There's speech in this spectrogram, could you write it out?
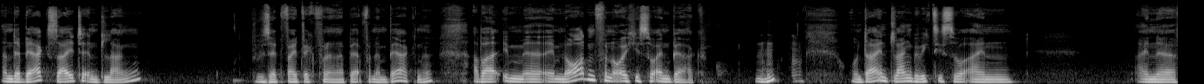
an der Bergseite entlang. Du seid weit weg von, einer Ber von einem Berg, ne? Aber im, äh, im Norden von euch ist so ein Berg. Und da entlang bewegt sich so ein, eine,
